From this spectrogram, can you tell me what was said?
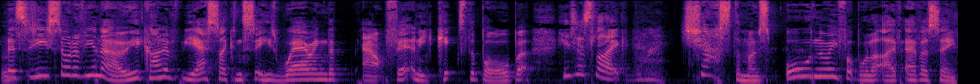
there's, he's sort of, you know, he kind of, yes, I can see he's wearing the outfit and he kicks the ball, but he's just like, just the most ordinary footballer I've ever seen.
